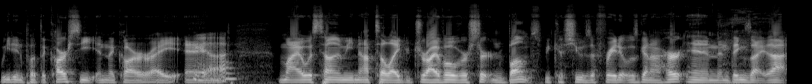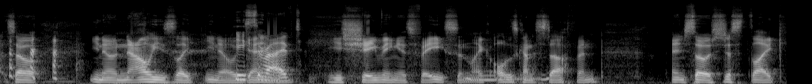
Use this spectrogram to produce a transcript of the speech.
we didn't put the car seat in the car right. And Yeah. Maya was telling me not to like drive over certain bumps because she was afraid it was going to hurt him and things like that. So, you know, now he's like, you know, He again, survived. He's shaving his face and like all this kind of mm-hmm. stuff. And, and so it's just like,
